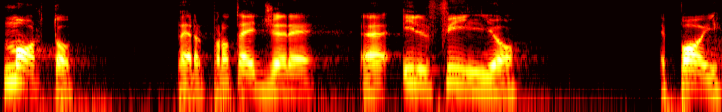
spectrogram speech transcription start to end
morto per proteggere eh, il figlio. E poi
